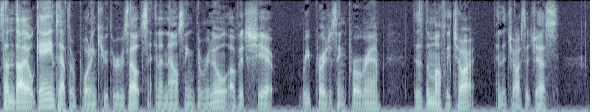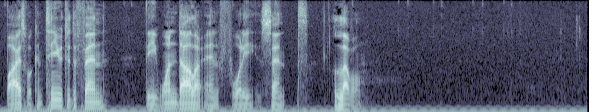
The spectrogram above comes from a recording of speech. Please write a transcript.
Sundial gains after reporting Q3 results and announcing the renewal of its share repurchasing program. This is the monthly chart, and the chart suggests buyers will continue to defend the $1.40 level.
